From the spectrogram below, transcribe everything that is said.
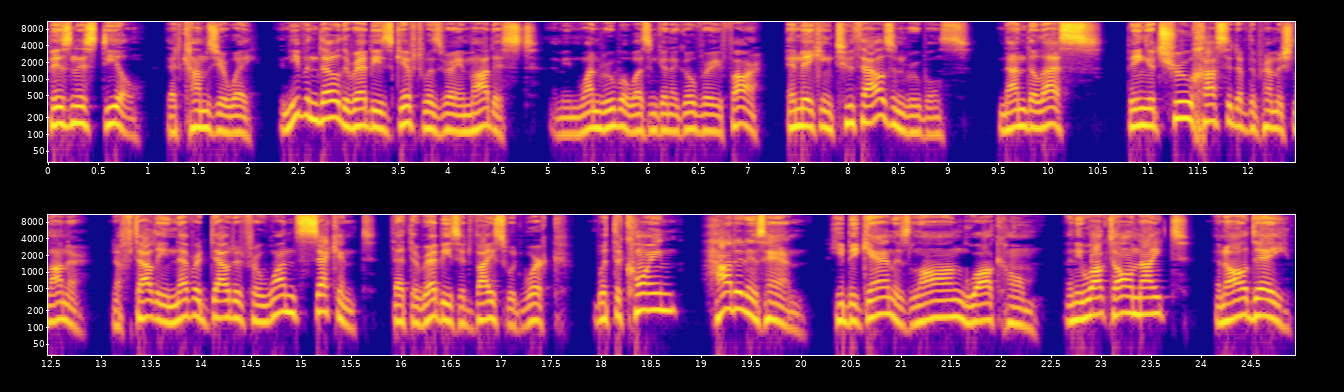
business deal that comes your way. And even though the Rebbe's gift was very modest, I mean, one ruble wasn't going to go very far, and making 2,000 rubles, nonetheless, being a true chassid of the Premishlaner, Naphtali never doubted for one second that the Rebbe's advice would work. With the coin hot in his hand, he began his long walk home. And he walked all night and all day,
